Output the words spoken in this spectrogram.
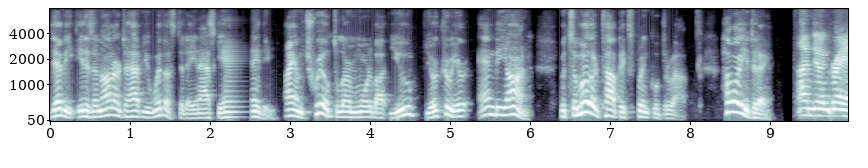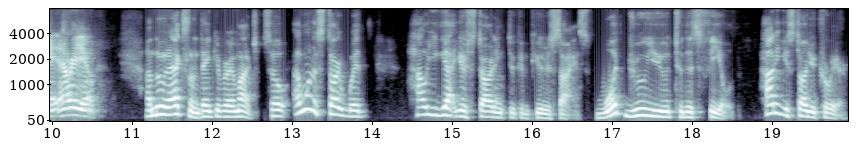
Debbie, it is an honor to have you with us today and ask you anything. I am thrilled to learn more about you, your career, and beyond, with some other topics sprinkled throughout. How are you today? I'm doing great. How are you? I'm doing excellent. Thank you very much. So, I want to start with how you got your start into computer science. What drew you to this field? How did you start your career?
